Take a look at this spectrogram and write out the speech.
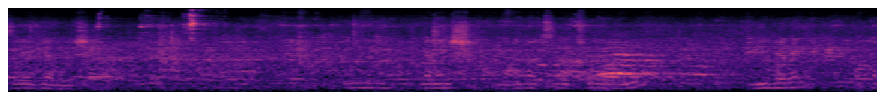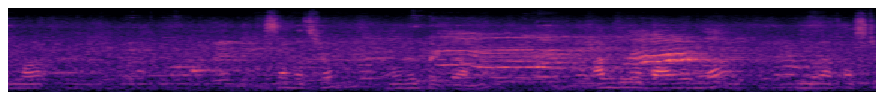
జై గణేష్. ఈ గణేష్ మహోత్సవాలు నిన్ననే ఒక మా సంవత్సరం మొదలుపెట్టాము. అందులో భాగంగా నేను ఫస్ట్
